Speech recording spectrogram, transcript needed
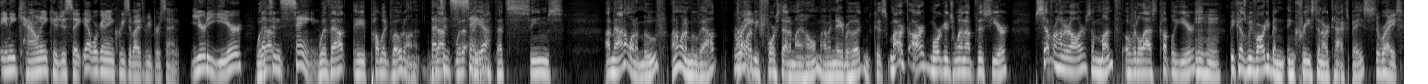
any county could just say, "Yeah, we're going to increase it by three percent year to year." That's insane. Without a public vote on it. That's Without- insane. yeah, that seems. I mean, I don't want to move. I don't want to move out. I don't Right. want to be forced out of my home. I'm a neighborhood because our, our mortgage went up this year several hundred dollars a month over the last couple of years Mm-hmm. because we've already been increased in our tax base. right.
